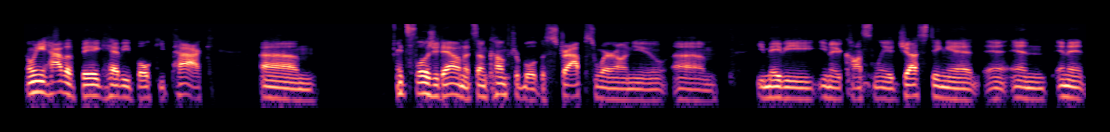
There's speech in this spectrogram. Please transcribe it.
And when you have a big, heavy, bulky pack, um, it slows you down. It's uncomfortable. The straps wear on you. Um, you maybe you know you're constantly adjusting it and, and and it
